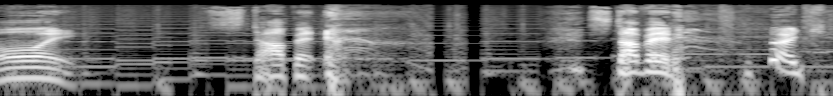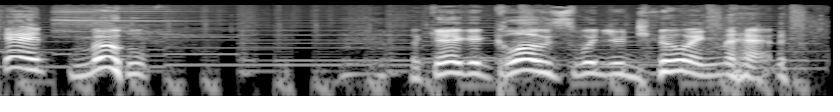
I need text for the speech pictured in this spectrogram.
Oi! Stop it! Stop it! I can't move! I can't get close when you're doing that.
